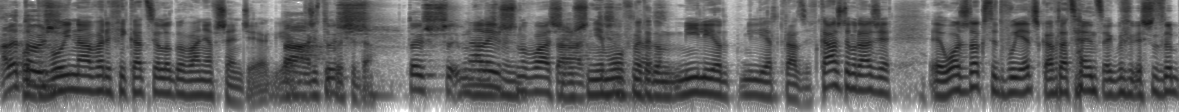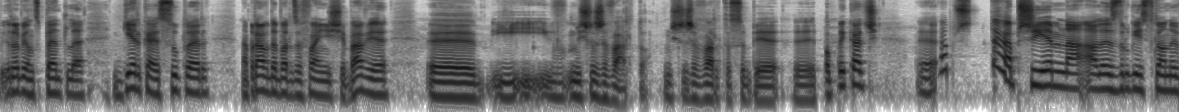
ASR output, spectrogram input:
Ale to Podwójna już... weryfikacja logowania wszędzie, jak, jak tak, gdzie tylko już... się da. To już no ale już, no właśnie, tak, już nie mówmy razy. tego miliard, miliard razy. W każdym razie e, Watch Dogsy dwójeczka, wracając jakby, wiesz, robiąc pętlę, gierka jest super, naprawdę bardzo fajnie się bawię yy, i, i, myślę, że warto. Myślę, że warto sobie yy, popykać. E, taka przyjemna, ale z drugiej strony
